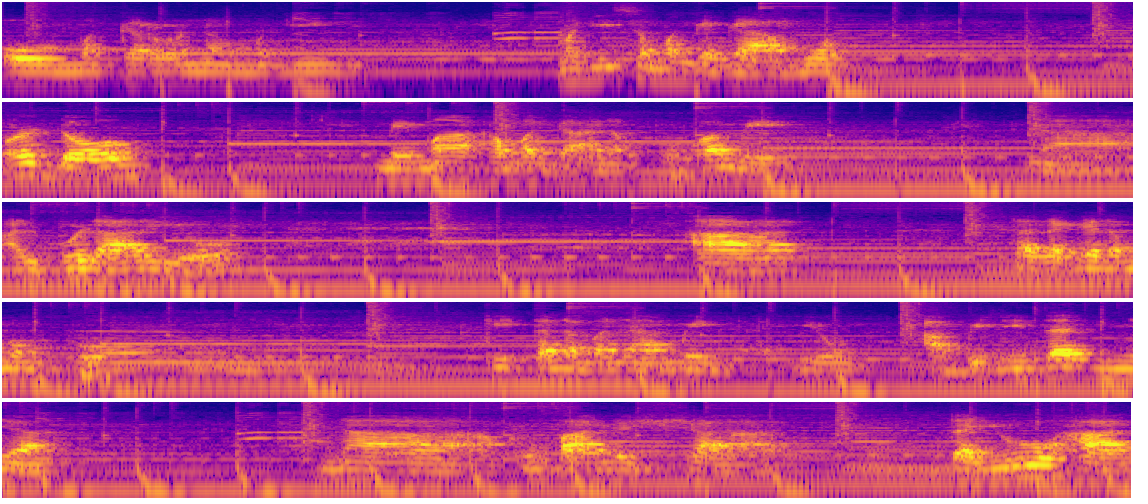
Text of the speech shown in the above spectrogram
o magkaroon ng maging maging sa manggagamot. Although, may mga kamag-anak po kami na albularyo at talaga naman pong kita naman namin yung abilidad niya na kung paano siya dayuhan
